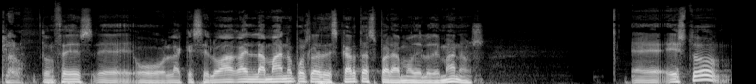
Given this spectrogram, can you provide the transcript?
Claro. Entonces, eh, o la que se lo haga en la mano, pues las descartas para modelo de manos. Eh, esto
